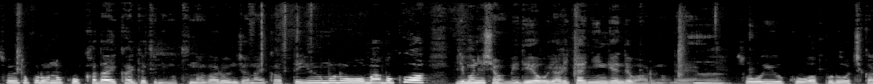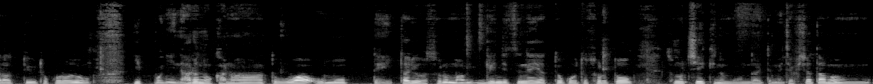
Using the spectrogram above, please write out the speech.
そういうところのこう課題解決にもつながるんじゃないかっていうものを、まあ僕は自分自身はメディアをやりたい人間ではあるので、うん。そういうこうアプローチからっていうところの一歩になるのかなとは思っていたりはする。まあ現実ね、やっておこうとすると、その地域の問題ってめちゃくちゃ多分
